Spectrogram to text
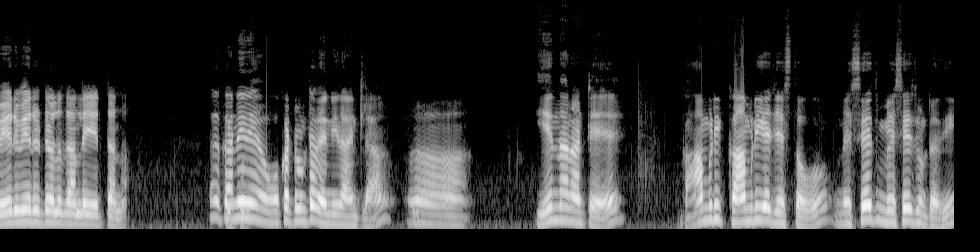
వేరు వేరే వాళ్ళు దాంట్లో చేస్తాను కానీ ఒకటి ఉంటుంది నీ దాంట్లో. ఏందనంటే కామెడీ కామెడీగా చేస్తావు. మెసేజ్ మెసేజ్ ఉంటుంది.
